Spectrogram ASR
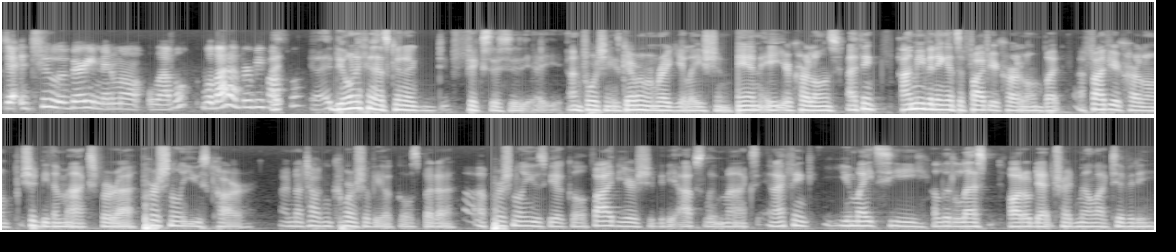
to a very minimal level. Will that ever be possible? the only thing that's going to fix this is, uh, unfortunately, is government regulation and eight-year car loans. I think I'm even against a five-year car loan, but a five-year car loan should be the max for a personal use car. I'm not talking commercial vehicles, but a, a personal use vehicle, five years should be the absolute max. And I think you might see a little less auto debt treadmill activity.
